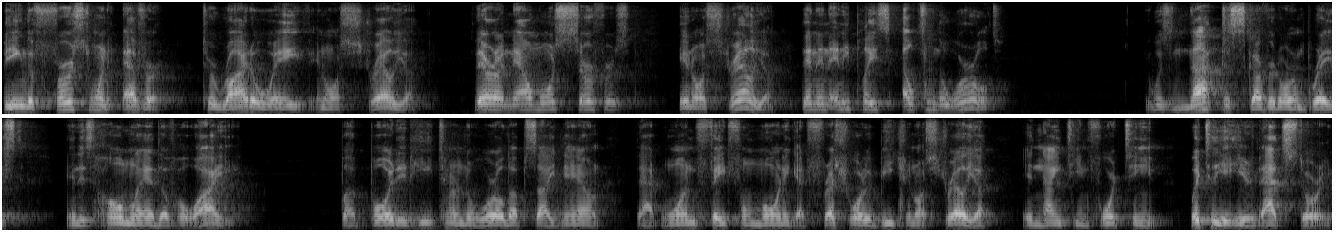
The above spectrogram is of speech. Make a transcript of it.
being the first one ever to ride a wave in Australia. There are now more surfers in Australia than in any place else in the world. It was not discovered or embraced in his homeland of Hawaii. But boy, did he turn the world upside down that one fateful morning at Freshwater Beach in Australia in 1914. Wait till you hear that story.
